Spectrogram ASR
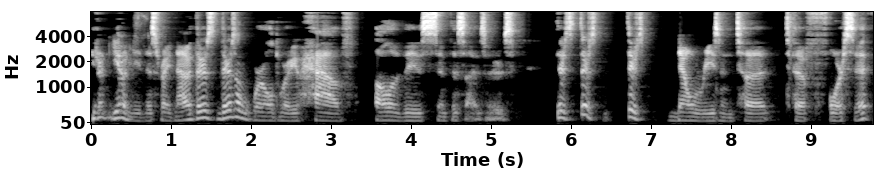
You don't you don't need this right now. There's there's a world where you have all of these synthesizers. There's there's there's no reason to to force it.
